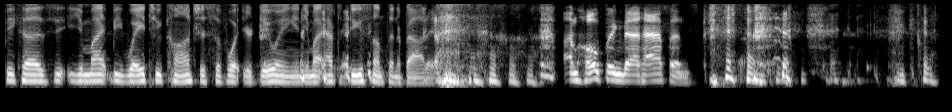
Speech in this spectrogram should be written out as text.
because you might be way too conscious of what you're doing and you might have to do something about it. I'm hoping that happens.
